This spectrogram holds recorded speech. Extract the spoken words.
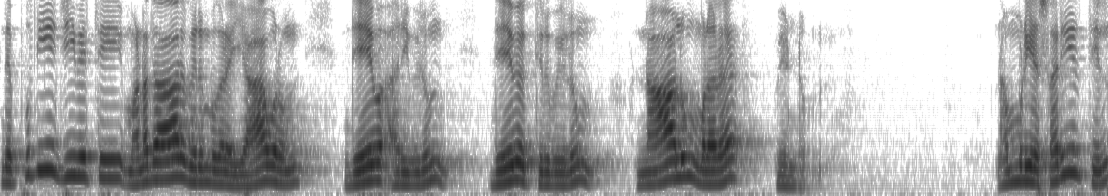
இந்த புதிய ஜீவியத்தை மனதார விரும்புகிற யாவரும் தேவ அறிவிலும் தேவ கிருபையிலும் நாளும் வளர வேண்டும். நம்முடைய சரீரத்தில்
